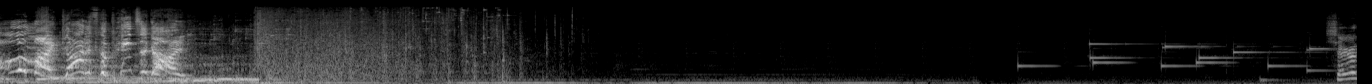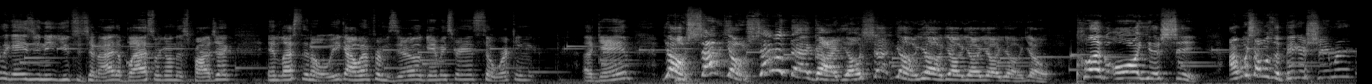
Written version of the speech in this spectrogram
Oh my god, it's the pizza guy! Check out the Games Unique YouTube channel. I had a blast working on this project. In less than a week, I went from zero game experience to working a game. Yo, shout yo, shout out that guy, yo. Shout yo, yo, yo, yo, yo, yo, yo. Plug all your shit. I wish I was a bigger streamer.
